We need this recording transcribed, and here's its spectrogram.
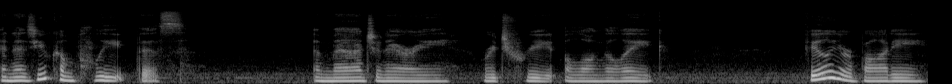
And as you complete this imaginary retreat along the lake, feel your body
